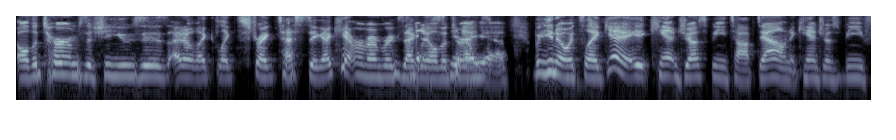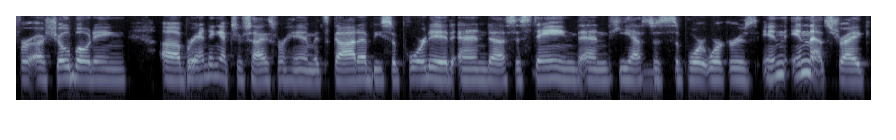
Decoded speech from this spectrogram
all the terms that she uses. I don't like like strike testing. I can't remember exactly all the Yes, yeah, terms. yeah. But you know, it's like, yeah, it can't just be top down. It can't just be for a showboating uh, branding exercise for him. It's gotta be supported and uh, sustained, and he has to support workers in in that strike,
